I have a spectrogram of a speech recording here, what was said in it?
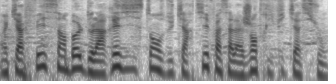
Un café symbole de la résistance du quartier face à la gentrification.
